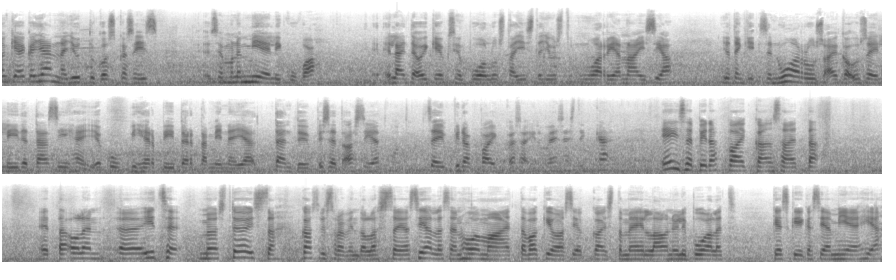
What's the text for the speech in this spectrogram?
onkin aika jännä juttu, koska siis semmoinen mielikuva eläinten oikeuksien puolustajista, just nuoria naisia, jotenkin se nuoruus aika usein liitetään siihen joku viherpiipertäminen ja tämän tyyppiset asiat, mutta se ei pidä paikkansa ilmeisestikään. Ei se pidä paikkansa, että, että olen itse myös töissä kasvisravintolassa ja siellä sen huomaa, että vakioasiakkaista meillä on yli puolet keski-ikäisiä miehiä,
